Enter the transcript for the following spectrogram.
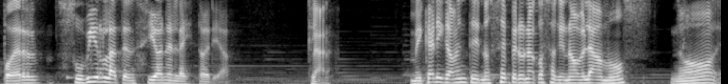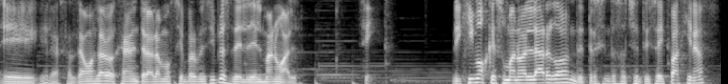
poder subir la tensión en la historia. Claro. Mecánicamente, no sé, pero una cosa que no hablamos, ¿no? Eh, que la saltamos largo, que generalmente la hablamos siempre al principio, es del, del manual. Sí, Dijimos que es un manual largo, de 386 páginas.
